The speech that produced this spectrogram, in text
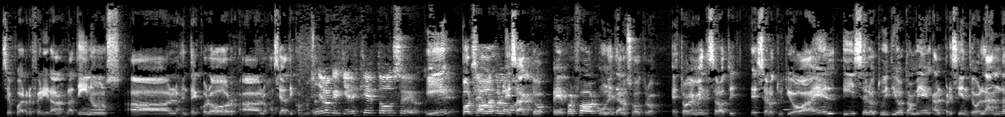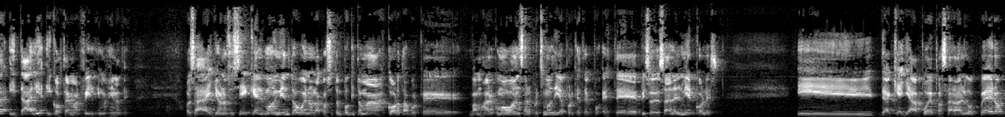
se puede referir a los latinos, a la gente de color, a los asiáticos, no sé. Ella lo que quiere es que todo se. Y se- por favor, exacto, eh, por favor, únete a nosotros. Esto obviamente se lo, eh, se lo tuiteó a él y se lo tuiteó también al presidente de Holanda, Italia y Costa de Marfil, imagínate. O sea, yo no sé si es que el movimiento, bueno, la cosa está un poquito más corta porque vamos a ver cómo avanza los próximos días porque este, este episodio sale el miércoles y de aquí a allá puede pasar algo, pero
